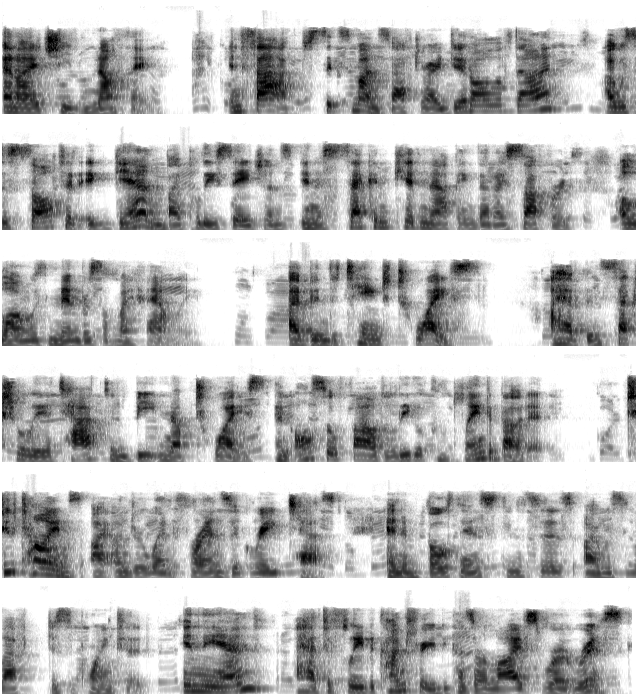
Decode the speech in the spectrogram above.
and I achieved nothing. In fact, six months after I did all of that, I was assaulted again by police agents in a second kidnapping that I suffered along with members of my family. I've been detained twice. I have been sexually attacked and beaten up twice, and also filed a legal complaint about it. Two times I underwent forensic rape tests, and in both instances, I was left disappointed. In the end, I had to flee the country because our lives were at risk.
